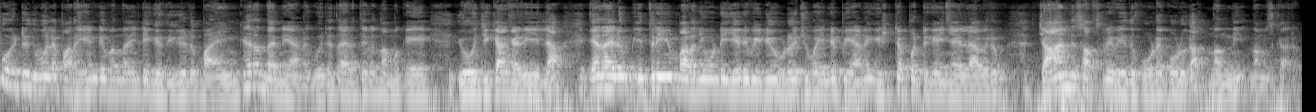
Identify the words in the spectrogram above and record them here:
പോയിട്ട് ഇതുപോലെ പറയേണ്ടി വന്നതിന്റെ ഗതികേട് ഭയങ്കരം തന്നെയാണ്. ഒരു തരത്തിലും നമുക്ക് യോജിക്കാൻ കഴിയില്ല. ഏതായാലും ഇത്രയും പറഞ്ഞുകൊണ്ട് ഈ ഒരു വീഡിയോ ഇവിടെ വെച്ച് വൈൻഡപ്പ് ചെയ്യാണ്. ഇഷ്ടപ്പെട്ട് കഴിഞ്ഞാൽ എല്ലാവരും ചാനൽ സബ്സ്ക്രൈബ് ചെയ്ത് കൂടെ കൂടുക നന്ദി നമസ്കാരം.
